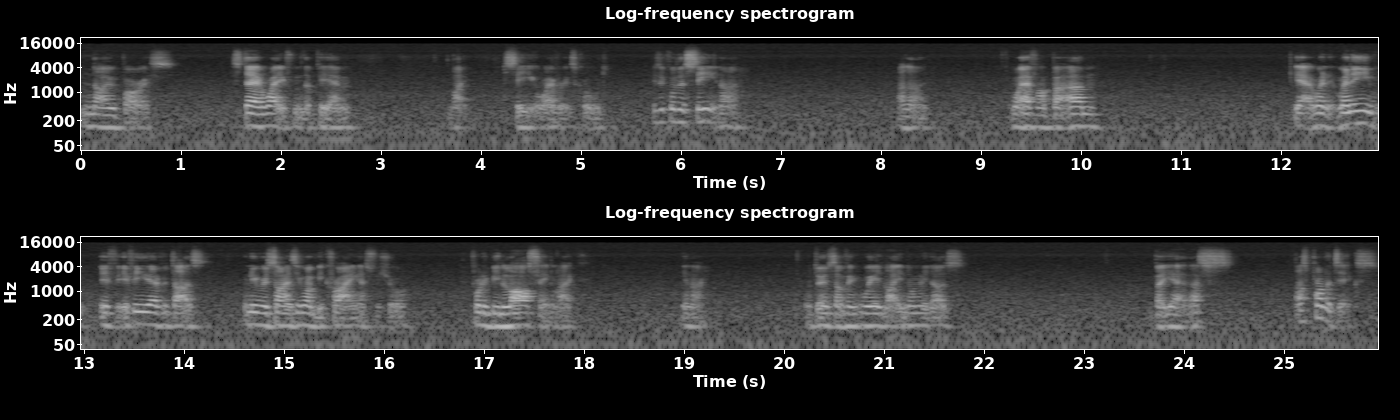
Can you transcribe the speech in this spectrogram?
no, Boris. Stay away from the PM, like seat or whatever it's called. Is it called a seat? No. I don't know. Whatever, but um. Yeah, when when he if if he ever does, when he resigns, he won't be crying. That's for sure. Probably be laughing like, you know, or doing something weird like he normally does. But yeah, that's that's politics.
